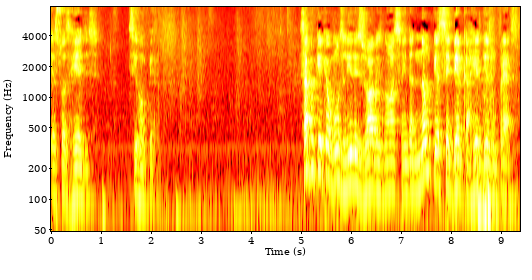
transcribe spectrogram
e suas redes se romperam. Sabe por que, que alguns líderes jovens nossos ainda não perceberam que a rede deles não presta?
